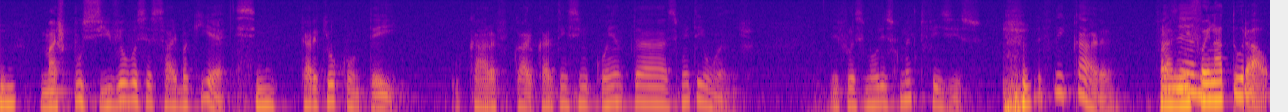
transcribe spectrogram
Uhum. Mas possível você saiba que é. Sim. Cara, que eu contei, o cara, cara, o cara tem 50, 51 anos. Ele falou assim, Maurício, como é que tu fez isso? eu falei, cara, Pra mim foi natural.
